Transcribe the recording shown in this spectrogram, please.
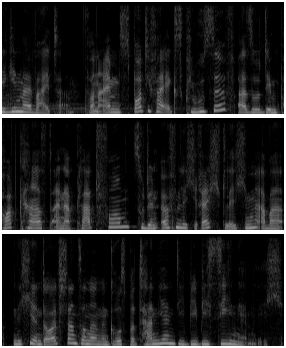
Wir gehen mal weiter. Von einem Spotify Exclusive, also dem Podcast einer Plattform, zu den öffentlich-rechtlichen, aber nicht hier in Deutschland, sondern in Großbritannien, die BBC nämlich.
